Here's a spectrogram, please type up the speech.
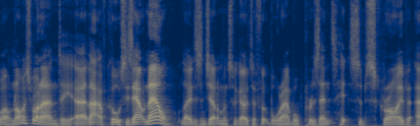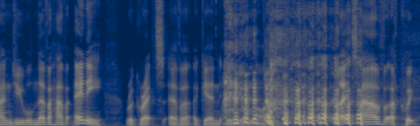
Well, nice one, Andy. Uh, that, of course, is out now, ladies and gentlemen. So go to Football Ramble Presents, hit subscribe, and you will never have any regrets ever again in your life. Let's have a quick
